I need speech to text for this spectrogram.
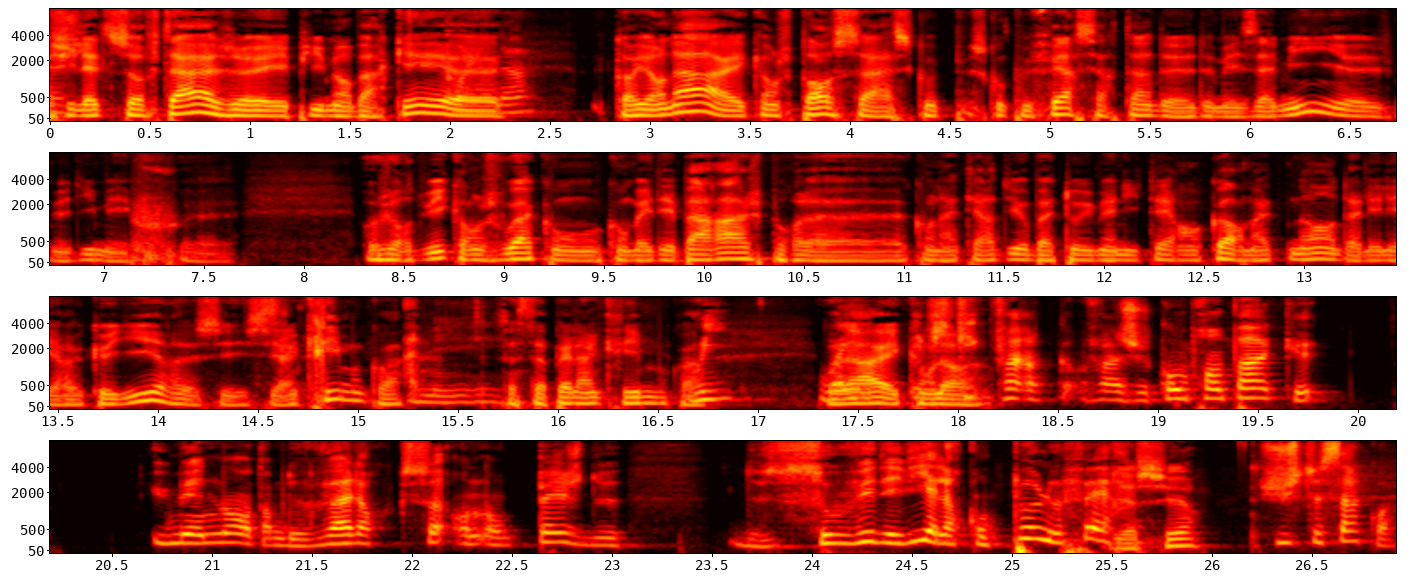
gilet de sauvetage euh, et puis m'embarquer quand il y euh, en a. quand il y en a et quand je pense à ce que ce qu'ont pu faire certains de, de mes amis euh, je me dis mais pff, euh, Aujourd'hui, quand je vois qu'on met des barrages pour le- qu'on interdit aux bateaux humanitaires encore maintenant d'aller les recueillir, c'est c'est un crime, quoi. Ah mais Ça s'appelle un crime, quoi. oui. Voilà, oui. et qu'on leur- enfin, enfin, je comprends pas que humainement, en termes de valeur, que ça, on empêche de de sauver des vies alors qu'on peut le faire. Bien sûr. Juste ça, quoi.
